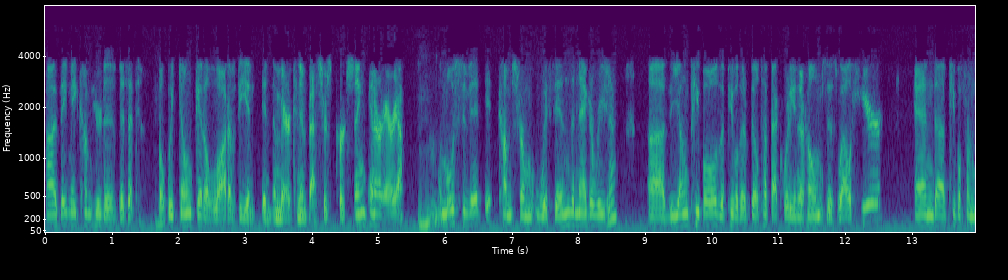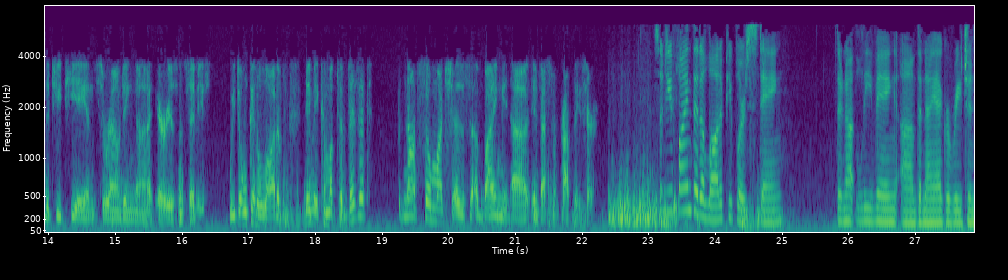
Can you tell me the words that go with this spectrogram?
Uh, they may come here to visit, but we don't get a lot of the in, in American investors purchasing in our area. Mm-hmm. Most of it it comes from within the Niagara region. Uh, the young people, the people that have built up equity in their homes as well here, and uh, people from the GTA and surrounding uh, areas and cities. We don't get a lot of. They may come up to visit, but not so much as uh, buying uh, investment properties here. So, do you find that a lot of people are staying? They're not leaving uh, the Niagara region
